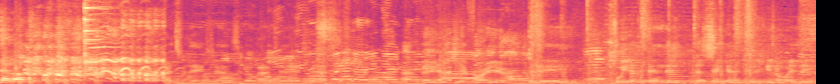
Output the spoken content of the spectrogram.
Charot. Congratulations, congratulations. I'm very happy for you. Today, we attended the second Filipino wedding.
